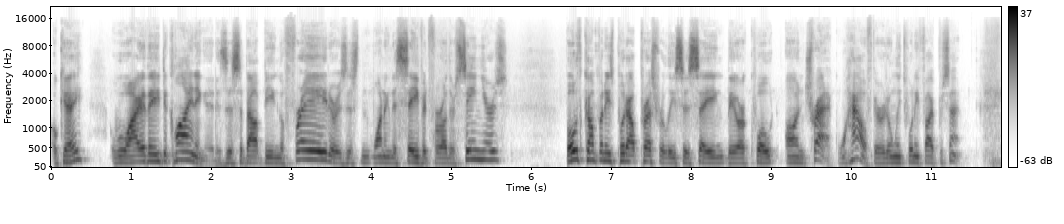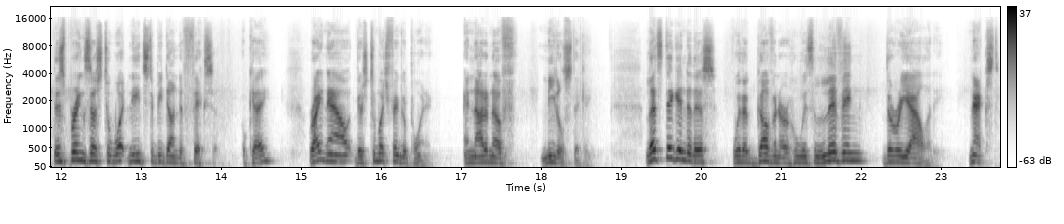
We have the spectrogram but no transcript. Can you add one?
Okay? Why are they declining it? Is this about being afraid or is this wanting to save it for other seniors? Both companies put out press releases saying they are, quote, on track. Well, how if they're at only 25%? This brings us to what needs to be done to fix it, okay? Right now, there's too much finger pointing and not enough needle sticking. Let's dig into this with a governor who is living the reality. Next.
